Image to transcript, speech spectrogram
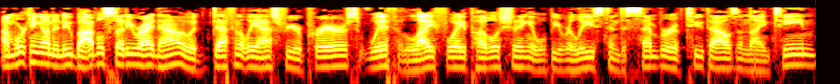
I'm working on a new Bible study right now. I would definitely ask for your prayers with Lifeway Publishing. It will be released in December of 2019.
